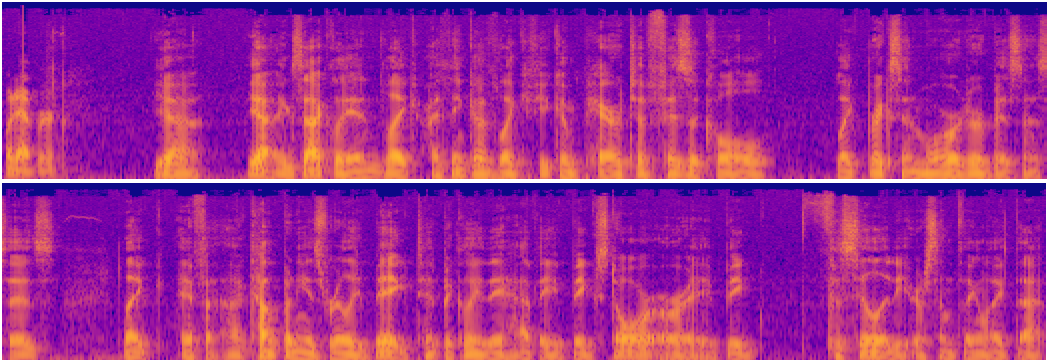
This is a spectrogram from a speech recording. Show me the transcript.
Whatever. Yeah. Yeah, exactly. And like I think of like if you compare to physical like bricks and mortar businesses, like if a company is really big, typically they have a big store or a big facility or something like that.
